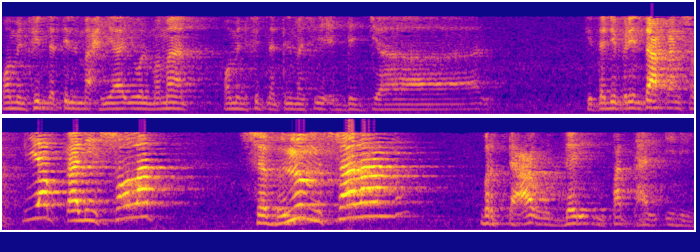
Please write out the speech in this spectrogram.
wa min fitnatil mahya'i wal mamat wa min fitnatil masih dajjal. Kita diperintahkan setiap kali sholat sebelum salam bertahu dari empat hal ini.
